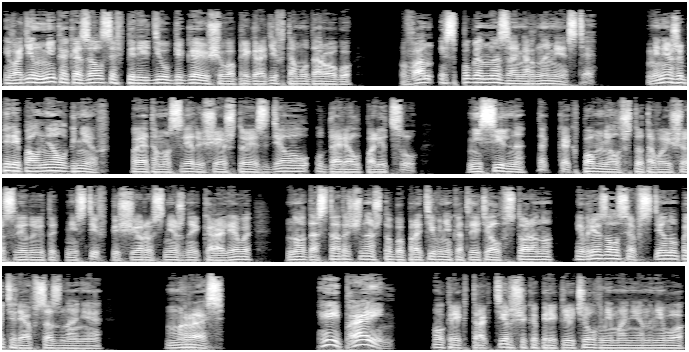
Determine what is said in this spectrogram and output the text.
и в один миг оказался впереди убегающего, преградив тому дорогу. Ван испуганно замер на месте. Меня же переполнял гнев, поэтому следующее, что я сделал, ударил по лицу. Не сильно, так как помнил, что того еще следует отнести в пещеру Снежной Королевы, но достаточно, чтобы противник отлетел в сторону и врезался в стену, потеряв сознание. «Мразь!» «Эй, парень!» — окрик трактирщика переключил внимание на него.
